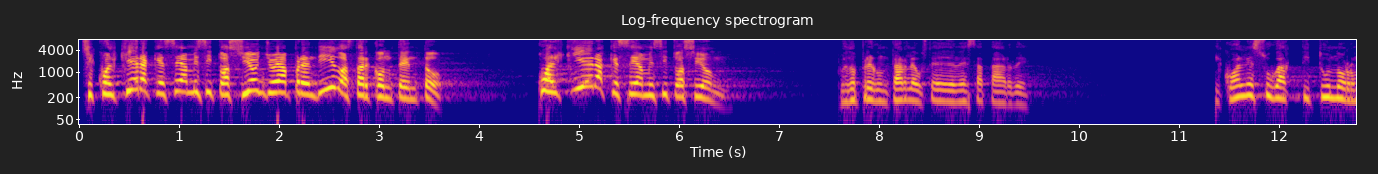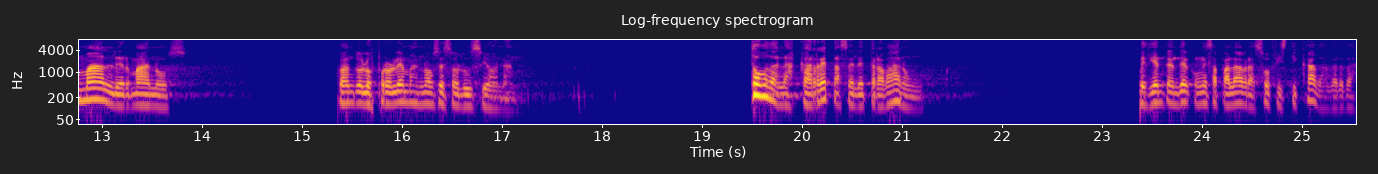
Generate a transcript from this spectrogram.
Si cualquiera que sea mi situación, yo he aprendido a estar contento. Cualquiera que sea mi situación. Puedo preguntarle a usted en esta tarde, ¿Y cuál es su actitud normal, hermanos, cuando los problemas no se solucionan? Todas las carretas se le trabaron. Me di a entender con esa palabra sofisticada, ¿verdad?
